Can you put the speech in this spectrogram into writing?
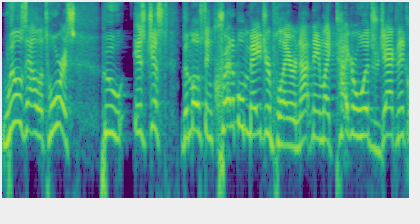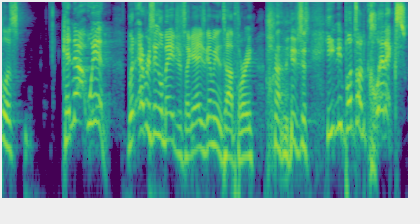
Will Zalatoris, who is just the most incredible major player, not named like Tiger Woods or Jack Nicklaus, cannot win. But every single major, it's like, yeah, he's to be in the top three. I mean, it's just, he, he puts on clinics.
